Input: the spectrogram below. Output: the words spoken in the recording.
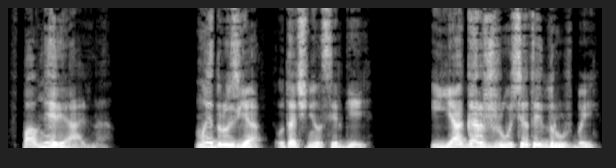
вполне реально. «Мы друзья», — уточнил Сергей, — «и я горжусь этой дружбой».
